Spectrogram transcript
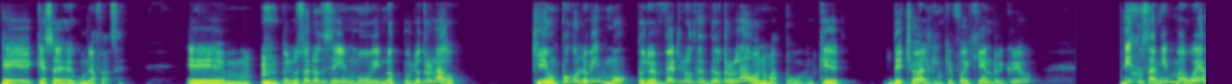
Eh, que esa es una fase. Eh, pero nosotros decidimos irnos por otro lado, que es un poco lo mismo, pero es verlo desde otro lado nomás, que de hecho alguien que fue Henry, creo, dijo esa misma weá,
